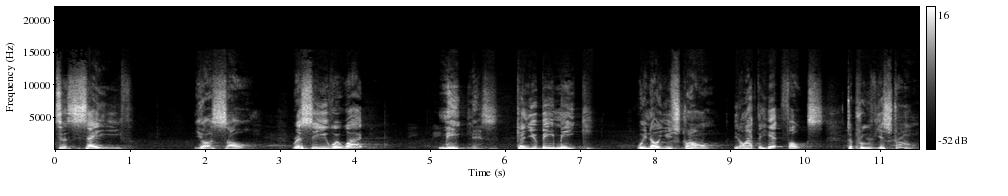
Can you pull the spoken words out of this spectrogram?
to save your soul. Receive with what? Meekness. Can you be meek? We know you're strong. You don't have to hit folks to prove you're strong.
